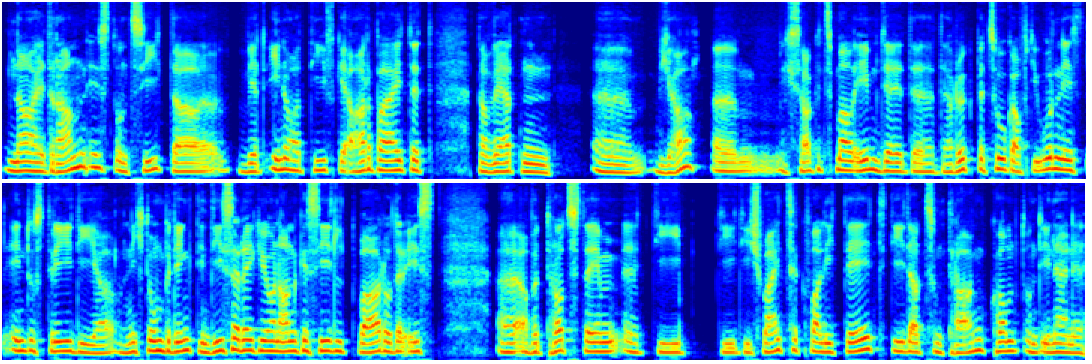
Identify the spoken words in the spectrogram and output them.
nahe dran ist und sieht, da wird innovativ gearbeitet, da werden äh, ja, äh, ich sage jetzt mal eben der, der, der, Rückbezug auf die Uhrenindustrie, die ja nicht unbedingt in dieser Region angesiedelt war oder ist, äh, aber trotzdem äh, die, die, die Schweizer Qualität, die da zum Tragen kommt und in eine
